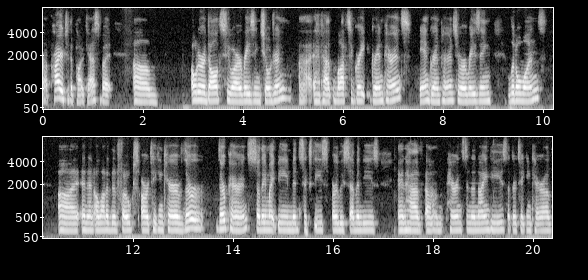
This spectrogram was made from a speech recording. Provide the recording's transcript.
uh, prior to the podcast, but um, older adults who are raising children uh, have had lots of great grandparents and grandparents who are raising little ones. Uh, and then a lot of the folks are taking care of their their parents, so they might be mid 60s, early 70s, and have um, parents in the 90s that they're taking care of.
